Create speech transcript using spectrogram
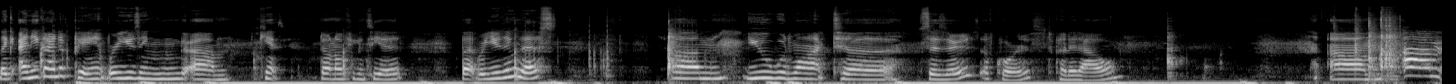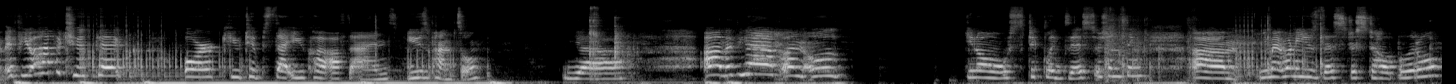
like any kind of paint, we're using, um, can't, don't know if you can see it, but we're using this. Um, you would want to, scissors, of course, to cut it out. Um, Um, if you don't have a toothpick or Q-tips that you cut off the ends, use a pencil. yeah, Um, if you have an old, you know, stick like this or something, um, you might want to use this just to help a little.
